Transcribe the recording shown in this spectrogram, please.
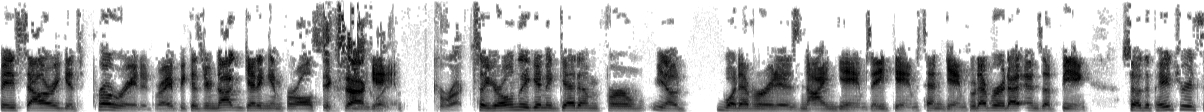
base salary gets prorated, right? Because you're not getting him for all 16 exactly. games. Correct. So you're only going to get him for, you know, whatever it is, nine games, eight games, ten games, whatever it ends up being. So the Patriots,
